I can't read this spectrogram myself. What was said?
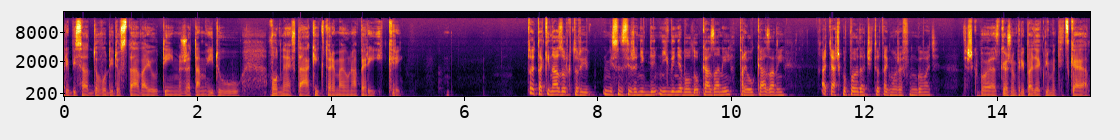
ryby sa do vody dostávajú tým, že tam idú vodné vtáky, ktoré majú na pery ikry. To je taký názor, ktorý myslím si, že nikdy, nikdy nebol dokázaný, preukázaný. A ťažko povedať, či to tak môže fungovať. Ťažko povedať. V každom prípade klimatická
